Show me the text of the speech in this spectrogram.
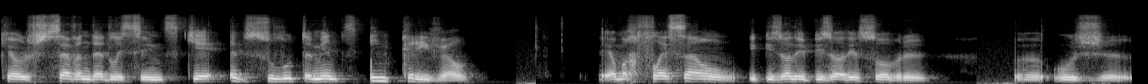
que é os Seven Deadly Sins, que é absolutamente incrível. É uma reflexão, episódio a episódio, sobre eh, os, eh,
